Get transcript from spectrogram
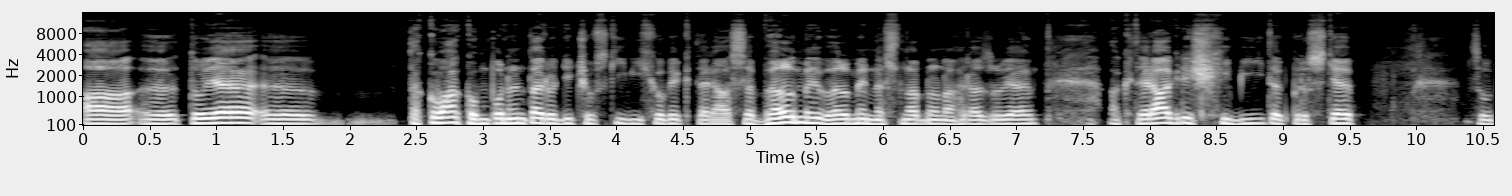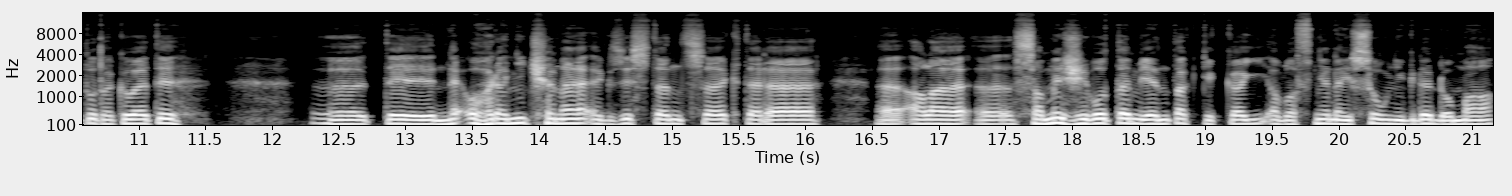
A eh, to je eh, taková komponenta rodičovské výchovy, která se velmi, velmi nesnadno nahrazuje a která, když chybí, tak prostě jsou to takové ty, ty neohraničené existence, které Eh, ale eh, sami životem jen tak těkají a vlastně nejsou nikde doma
